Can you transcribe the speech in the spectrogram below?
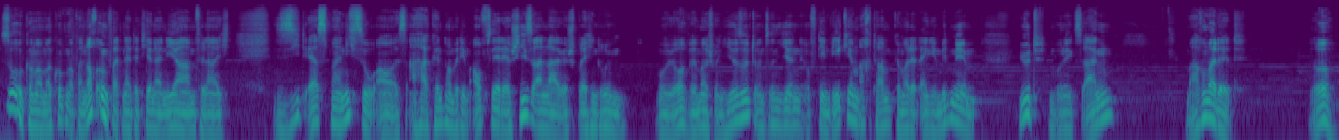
So, können wir mal gucken, ob wir noch irgendwas Nettes hier in der Nähe haben vielleicht. Sieht erstmal nicht so aus. Aha, könnten wir mit dem Aufseher der Schießanlage sprechen drüben. Oh ja, wenn wir schon hier sind und uns hier auf den Weg gemacht haben, können wir das eigentlich mitnehmen. Gut, würde ich sagen, machen wir das. So.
